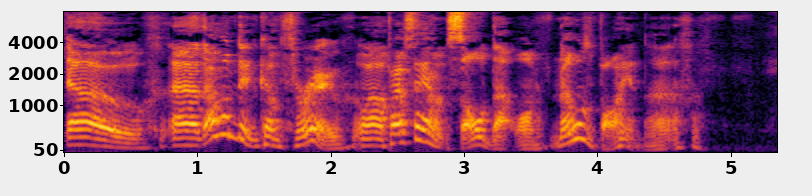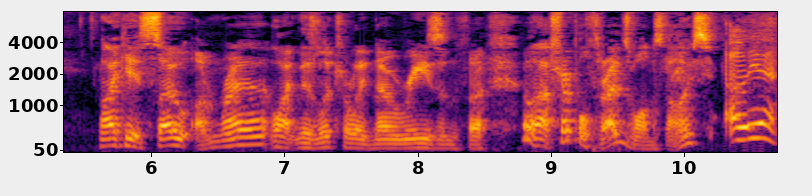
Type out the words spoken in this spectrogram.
No, uh, that one didn't come through. Well, perhaps they haven't sold that one. No one's buying that. Like it's so unrare. Like there's literally no reason for. Oh, that triple threads one's nice Oh yeah,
